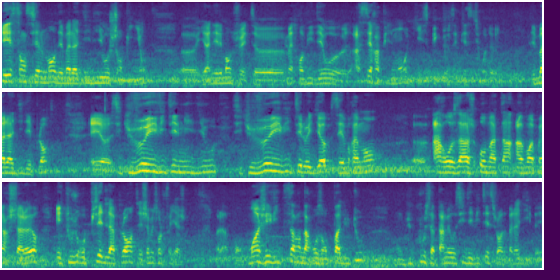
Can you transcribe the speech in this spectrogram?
essentiellement des maladies liées aux champignons il y a un élément que je vais te euh, mettre en vidéo euh, assez rapidement qui explique toutes ces questions des maladies des plantes. Et euh, si tu veux éviter le milieu, si tu veux éviter le idiome, c'est vraiment arrosage au matin avant la première chaleur et toujours au pied de la plante et jamais sur le feuillage. Voilà. Bon, moi j'évite ça en n'arrosant pas du tout. Donc du coup ça permet aussi d'éviter ce genre de maladie. Mais,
